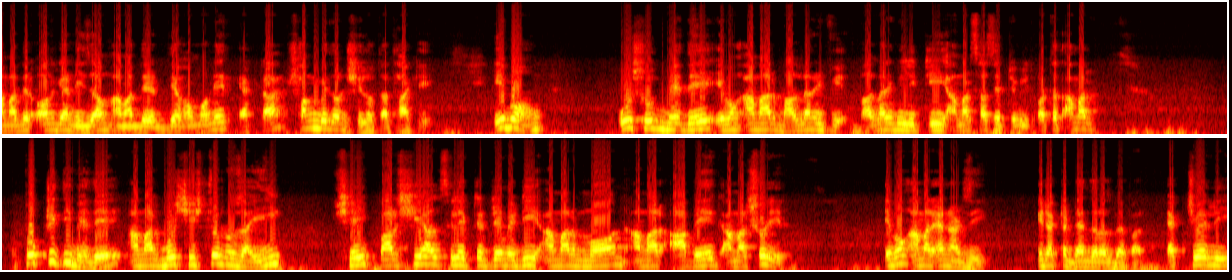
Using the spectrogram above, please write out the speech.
আমাদের অর্গানিজম আমাদের দেহ মনের একটা সংবেদনশীলতা থাকে এবং ওষুধ ভেদে এবং আমার ভালনারেবিলিটি আমার সাসেপ্টেবিলিটি অর্থাৎ আমার প্রকৃতি ভেদে, আমার বৈশিষ্ট্য অনুযায়ী সেই পার্শিয়াল সিলেক্টেড রেমেডি আমার মন, আমার আবেগ, আমার শরীর এবং আমার এনার্জি এটা একটা ডেঞ্জারাস ব্যাপার। অ্যাকচুয়ালি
